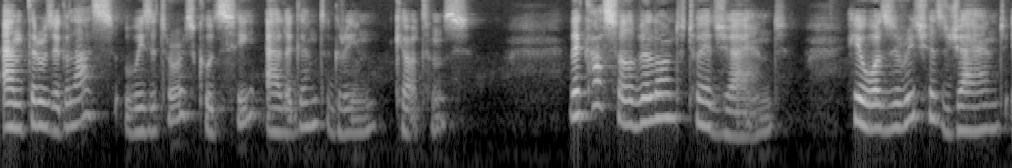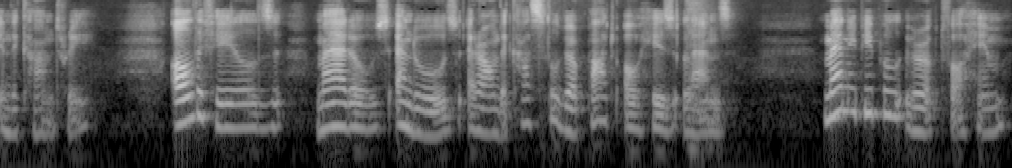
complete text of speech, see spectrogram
and through the glass visitors could see elegant green curtains. The castle belonged to a giant. He was the richest giant in the country. All the fields, meadows, and woods around the castle were part of his lands. Many people worked for him.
